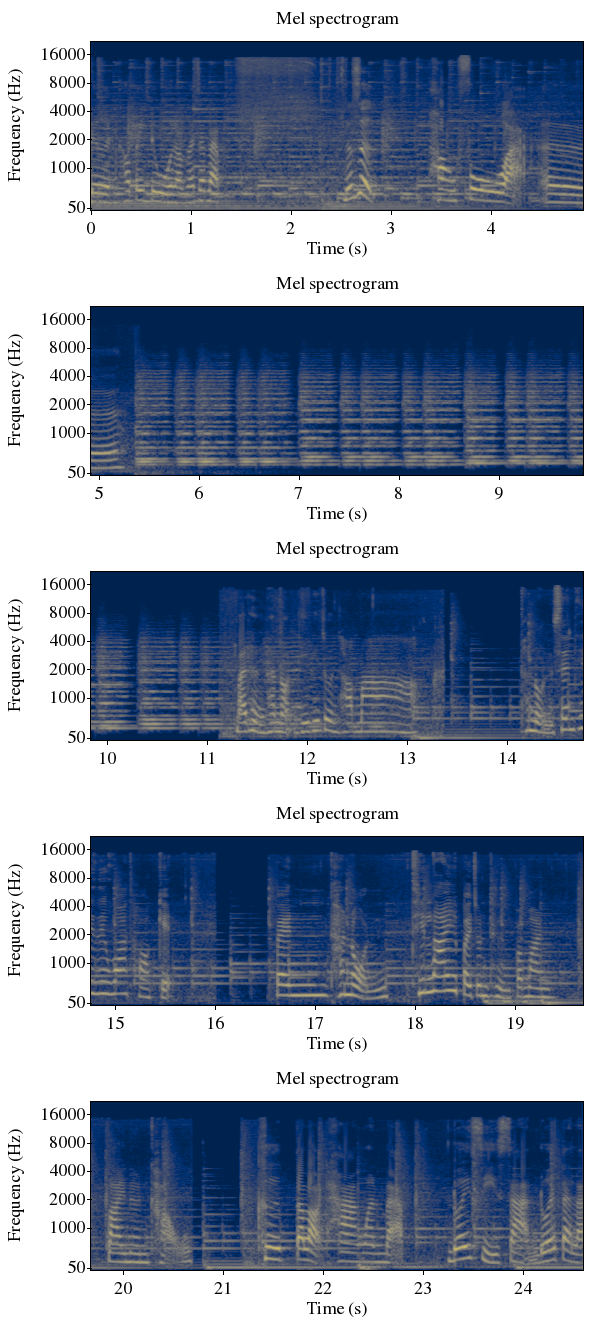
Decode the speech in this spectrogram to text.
เดินเข้าไปดูเราก็จะแบบ รู้สึกพองฟูอะ เออมาถึงถนนที่พี่จูนชอบมาก ถนนเส้นที่เรียกว่าทอเกตเป็นถนนที่ไล่ไปจนถึงประมาณปลายเนินเขา คือตลอดทางมันแบบ ด้วยสีสันด้วยแต่ละ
